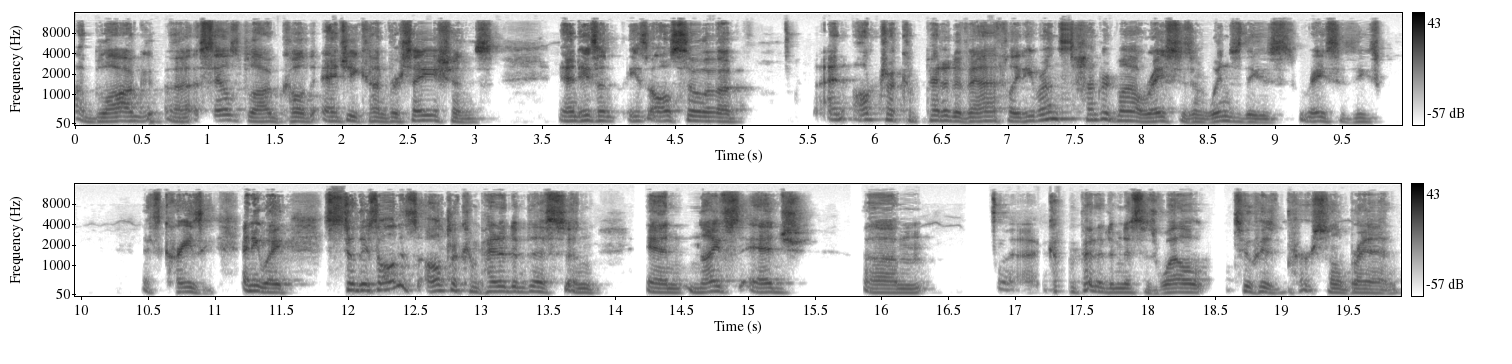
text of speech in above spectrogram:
a blog, a sales blog called Edgy Conversations, and he's a he's also a an ultra competitive athlete. He runs hundred mile races and wins these races. He's it's crazy. Anyway, so there's all this ultra competitiveness and and knife's edge um, uh, competitiveness as well to his personal brand.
